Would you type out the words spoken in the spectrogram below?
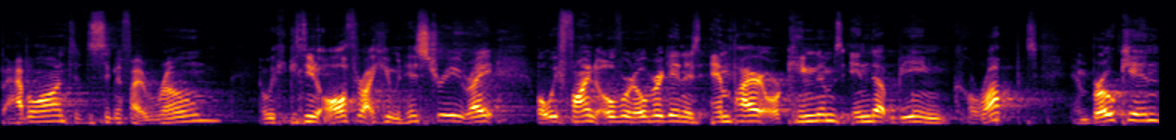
Babylon to signify Rome. And we can continue all throughout human history, right? What we find over and over again is empire or kingdoms end up being corrupt and broken,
